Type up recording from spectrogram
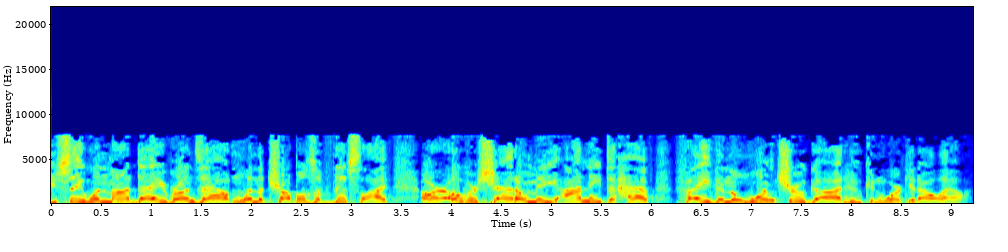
You see, when my day runs out and when the troubles of this life are overshadow me, I need to have faith in the one true God who can work it all out.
